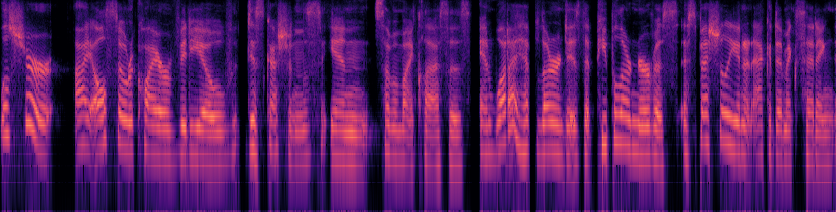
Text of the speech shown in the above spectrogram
Well, sure. I also require video discussions in some of my classes. And what I have learned is that people are nervous, especially in an academic setting,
